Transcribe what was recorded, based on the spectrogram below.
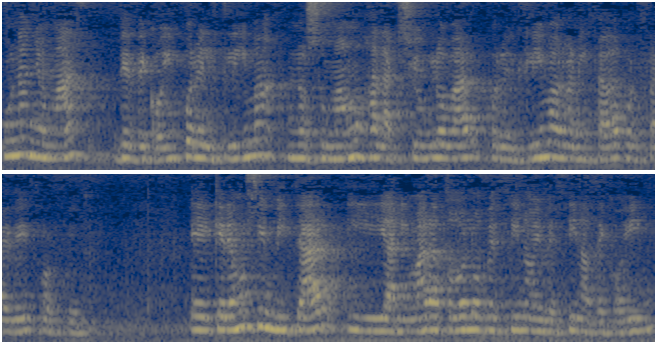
Un año más, desde Coín por el Clima, nos sumamos a la acción global por el clima organizada por Friday for Future. Eh, queremos invitar y animar a todos los vecinos y vecinas de Coín,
